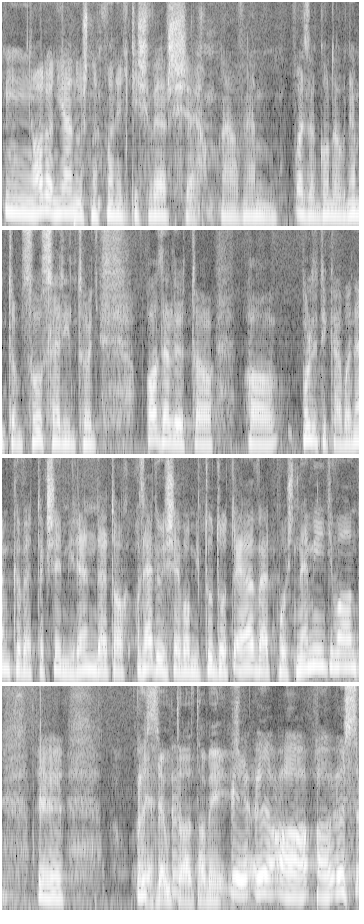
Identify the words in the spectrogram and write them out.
Hmm, Arany Jánosnak van egy kis verse, Na, nem, az a gondolok, nem tudom szó szerint, hogy azelőtt a, a politikában nem követtek semmi rendet, az erősebb, amit tudott, elvett, most nem így van. Össze, Erre utaltam én is. A, a, össze,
